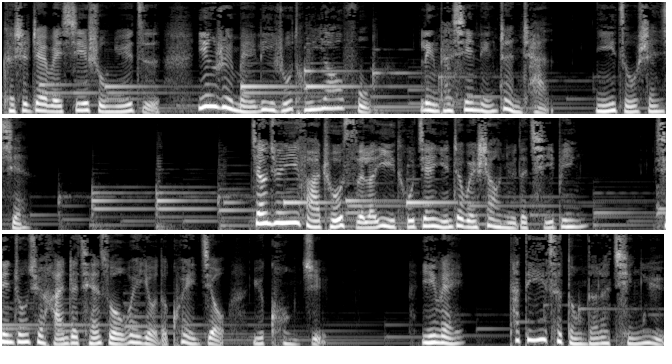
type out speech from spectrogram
可是这位西蜀女子，英锐美丽，如同妖妇，令他心灵震颤，泥足深陷。将军依法处死了意图奸淫这位少女的骑兵，心中却含着前所未有的愧疚与恐惧。因为，他第一次懂得了情欲，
